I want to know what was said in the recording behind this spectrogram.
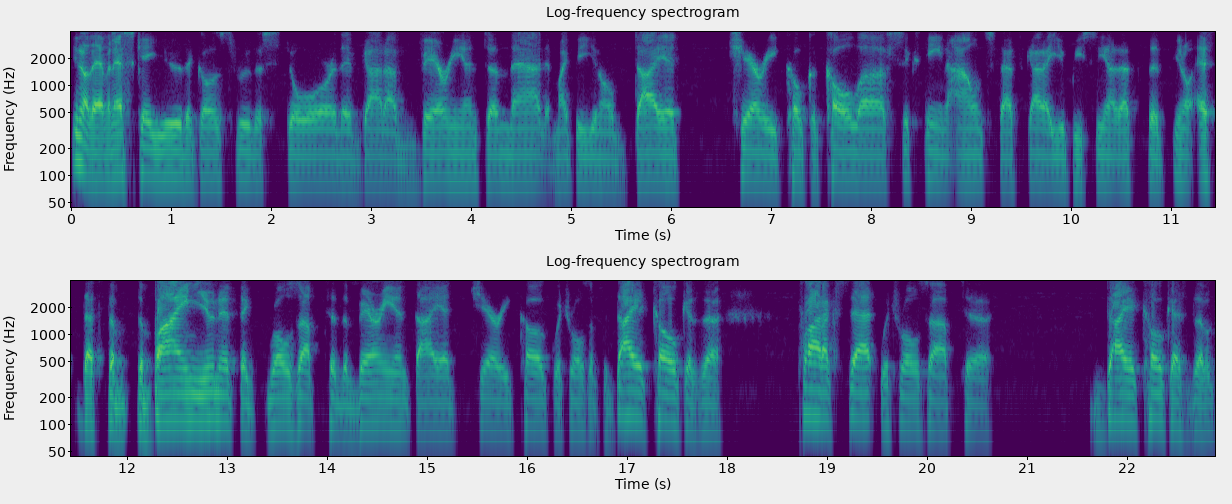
You know, they have an SKU that goes through the store. They've got a variant on that. It might be, you know, diet cherry Coca-Cola 16 ounce that's got a UPC on that's the you know S, that's the the buying unit that rolls up to the variant diet cherry Coke which rolls up to diet Coke as a product set which rolls up to diet Coke as the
